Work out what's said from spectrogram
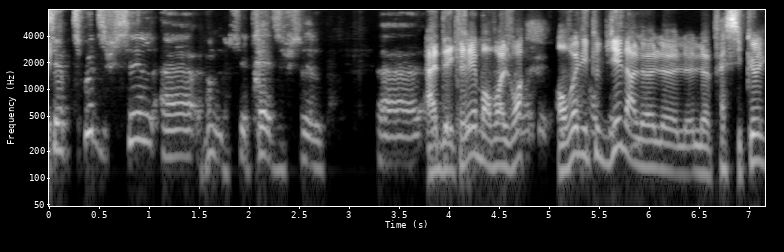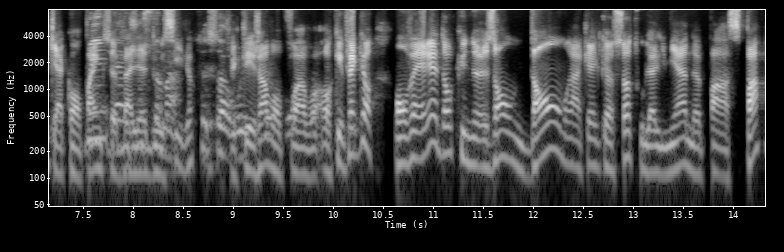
C'est un petit peu difficile à. C'est très difficile euh, à décrire, on va le voir. On va les publier dans le, fascicule qui accompagne ce ben, balade aussi. Là. fait que les gens vont pouvoir voir. OK. Fait on verrait donc une zone d'ombre, en quelque sorte, où la lumière ne passe pas.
